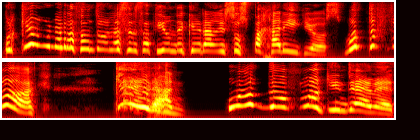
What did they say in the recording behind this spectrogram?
¿Por qué alguna razón tengo la sensación de que eran esos pajarillos? What the fuck? ¿Qué eran? What the fucking damn?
